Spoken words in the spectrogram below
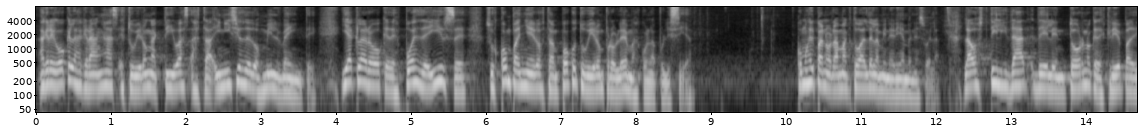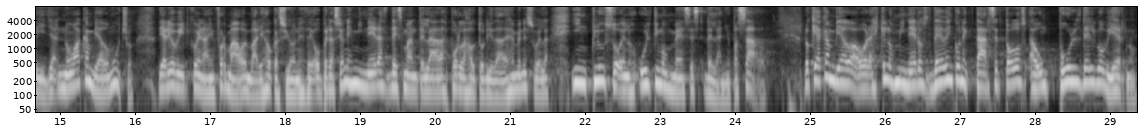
Agregó que las granjas estuvieron activas hasta inicios de 2020 y aclaró que después de irse sus compañeros tampoco tuvieron problemas con la policía. ¿Cómo es el panorama actual de la minería en Venezuela? La hostilidad del entorno que describe Padilla no ha cambiado mucho. Diario Bitcoin ha informado en varias ocasiones de operaciones mineras desmanteladas por las autoridades en Venezuela, incluso en los últimos meses del año pasado. Lo que ha cambiado ahora es que los mineros deben conectarse todos a un pool del gobierno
